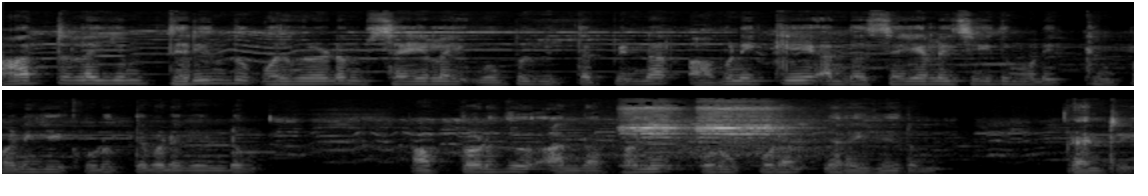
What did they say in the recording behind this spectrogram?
ஆற்றலையும் தெரிந்து ஒருவரிடம் செயலை ஒப்புவித்த பின்னர் அவனுக்கே அந்த செயலை செய்து முடிக்கும் பணியை கொடுத்துவிட வேண்டும் அப்பொழுது அந்த பணி பொறுப்புடன் நிறைவேறும் நன்றி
